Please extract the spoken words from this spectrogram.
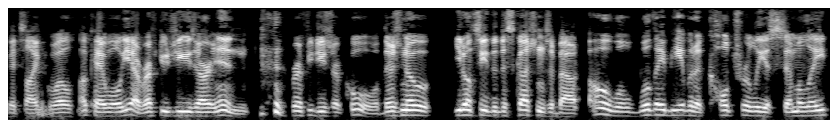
it's like, well, okay, well, yeah, refugees are in. refugees are cool. There's no, you don't see the discussions about, oh, well, will they be able to culturally assimilate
